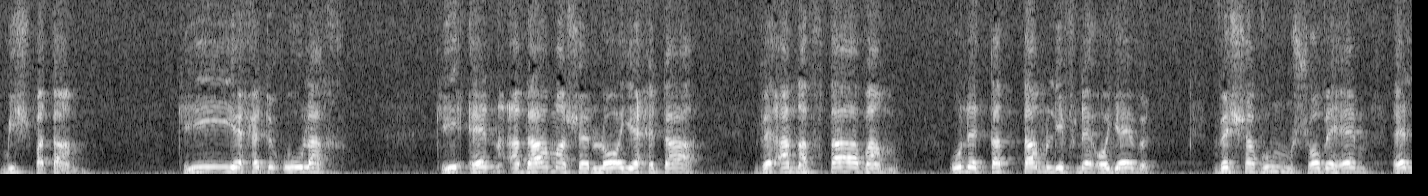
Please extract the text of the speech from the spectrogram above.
משפטם. כי יחטאו לך, כי אין אדם אשר לא יחטא, ואנפת בם, ונתתם לפני אויב, ושבום שוביהם אל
